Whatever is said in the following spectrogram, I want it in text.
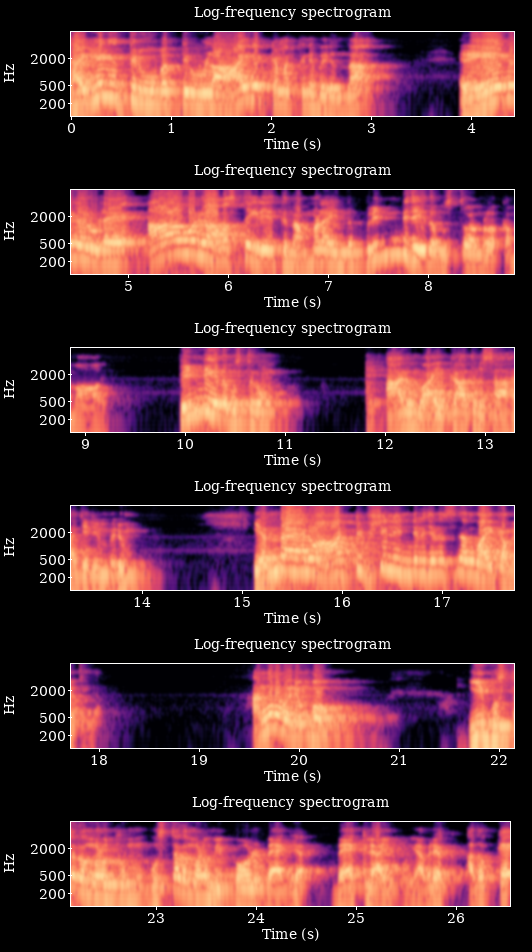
കയ്യെഴുത്ത് രൂപത്തിലുള്ള ആയിരക്കണക്കിന് വരുന്ന രേഖകളുടെ ആ ഒരു അവസ്ഥയിലേക്ക് നമ്മളെ ഇന്ന് പ്രിന്റ് ചെയ്ത പുസ്തകങ്ങളൊക്കെ മാറും. പ്രിന്റ് ചെയ്ത പുസ്തകം ആരും വായിക്കാത്തൊരു സാഹചര്യം വരും. എന്തായാലും ആർട്ടിഫിഷ്യൽ ഇന്റലിജൻസിന് അത് വായിക്കാൻ പറ്റില്ല. അങ്ങനെ വരുമ്പോൾ ഈ പുസ്തകങ്ങൾക്കും പുസ്തകങ്ങളും ഇപ്പോൾ ബാക്കില ബാക്കിലായിപ്പോയി അവരെ അതൊക്കെ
